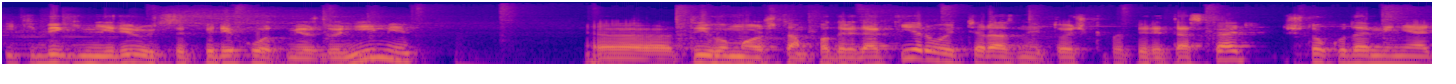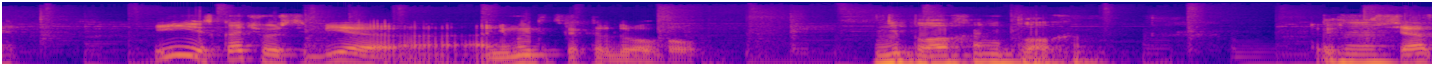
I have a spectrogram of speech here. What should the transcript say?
и тебе генерируется переход между ними. Э, Ты его можешь там подредактировать, разные точки поперетаскать, что куда менять. И скачиваешь себе Animated Vector Drawable. Неплохо, неплохо. То есть Мгм. вся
